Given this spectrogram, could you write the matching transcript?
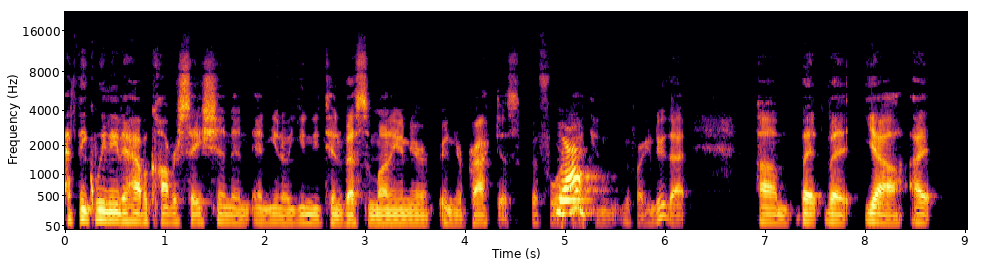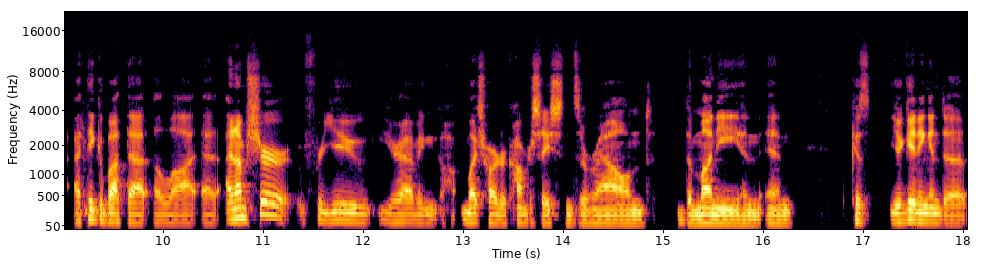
I think we need to have a conversation and, and, you know, you need to invest some money in your, in your practice before yeah. I can, before I can do that. Um, but, but yeah, I, I think about that a lot. Uh, and I'm sure for you, you're having much harder conversations around the money and, and, because you're getting into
